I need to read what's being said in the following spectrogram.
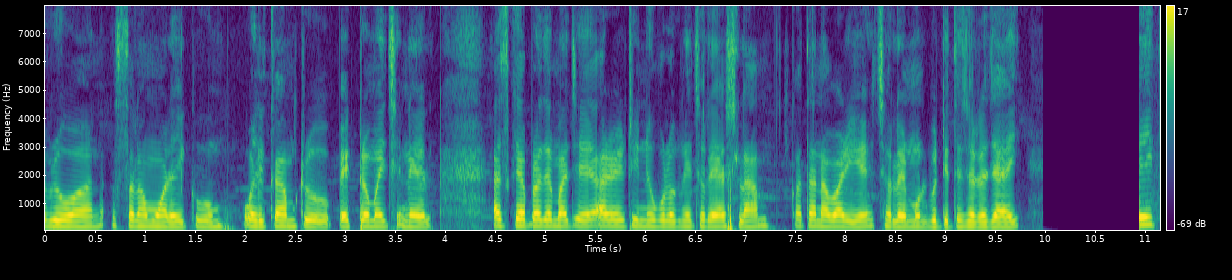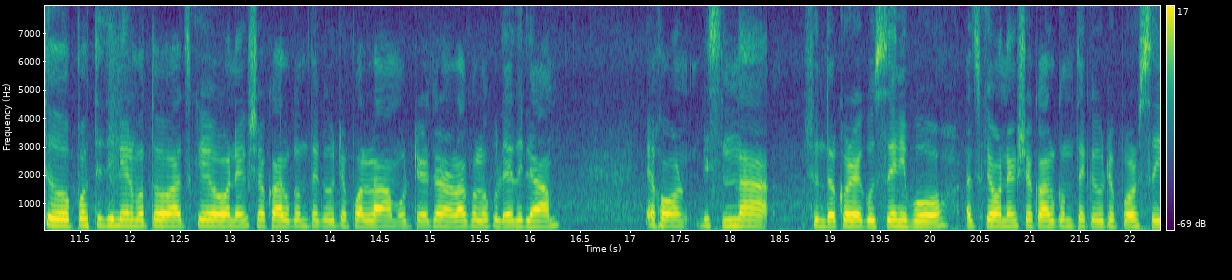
এভরিওয়ান আসসালামু আলাইকুম welcome to back to my channel আজকে আপনাদের মাঝে আর একটি নিউ ব্লগ নিয়ে চলে আসলাম। কথা না বাড়িয়ে চলেন মূল ভিডিওতে চলে যাই। এই তো প্রতিদিনের মতো আজকে অনেক সকাল ঘুম থেকে উঠে পড়লাম, উঠে জানালাগুলো খুলে দিলাম। এখন বিছনা সুন্দর করে গুছিয়ে নিব। আজকে অনেক সকাল ঘুম থেকে উঠে পড়ছি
